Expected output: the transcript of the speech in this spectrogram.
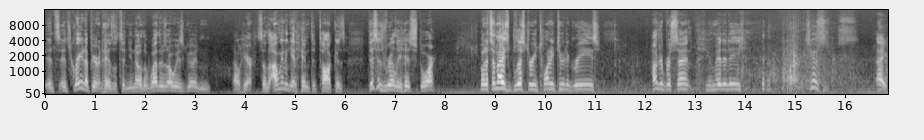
it's it's great up here in Hazleton. You know the weather's always good, and oh here. So the, I'm going to get him to talk because this is really his store. But it's a nice blistery 22 degrees, 100% humidity. Excuse Hey,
